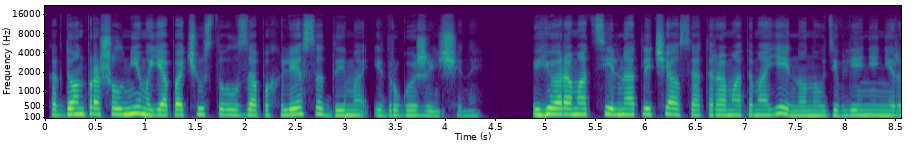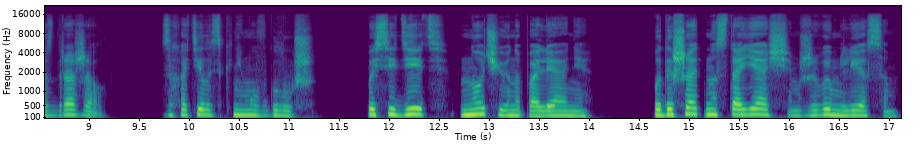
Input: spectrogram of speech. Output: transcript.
Когда он прошел мимо, я почувствовал запах леса, дыма и другой женщины. Ее аромат сильно отличался от аромата моей, но на удивление не раздражал. Захотелось к нему в глушь. Посидеть ночью на поляне, подышать настоящим, живым лесом,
